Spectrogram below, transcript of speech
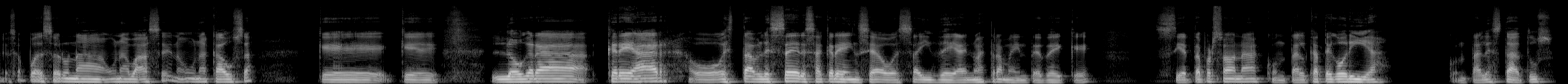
Esa puede ser una, una base, ¿no? una causa que, que, logra crear o establecer esa creencia o esa idea en nuestra mente de que cierta persona con tal categoría, con tal estatus,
